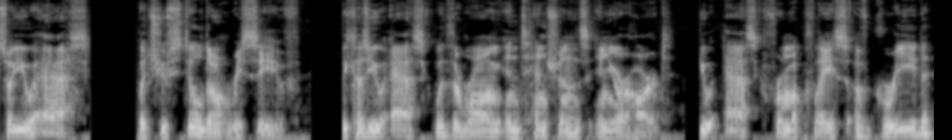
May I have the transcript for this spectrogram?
So you ask, but you still don't receive, because you ask with the wrong intentions in your heart. You ask from a place of greed,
